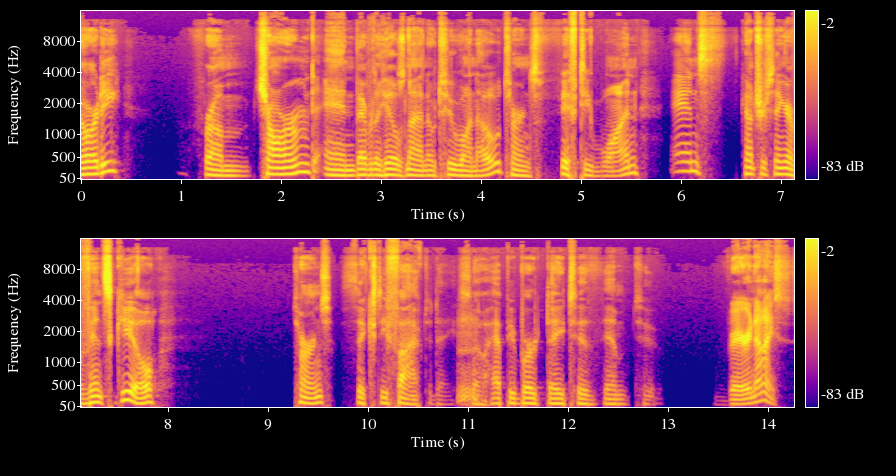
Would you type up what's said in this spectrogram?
Doherty from Charmed and Beverly Hills 90210 turns 51, and country singer Vince Gill turns 65 today. So happy birthday to them too. Very nice.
